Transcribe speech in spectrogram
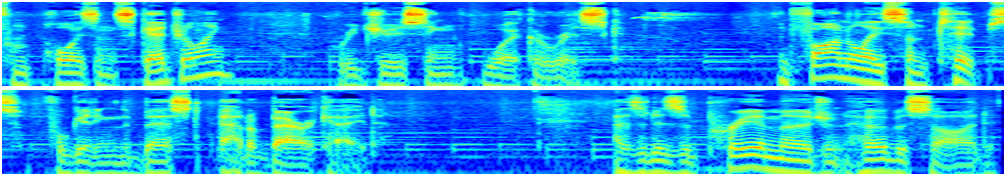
from poison scheduling, reducing worker risk. And finally, some tips for getting the best out of Barricade. As it is a pre-emergent herbicide,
